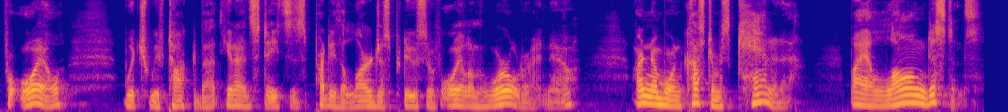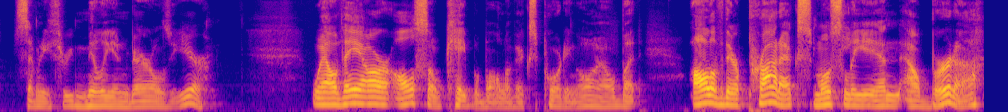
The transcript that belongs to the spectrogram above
for oil, which we've talked about, the United States is probably the largest producer of oil in the world right now. Our number one customer is Canada by a long distance, 73 million barrels a year. Well, they are also capable of exporting oil, but all of their products, mostly in Alberta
